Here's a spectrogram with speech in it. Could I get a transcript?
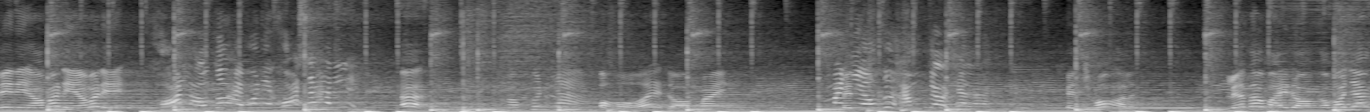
นี่นี่เอามาดิเอามาดิขอเราตัวไอ้พวกนี้ขอซะดิเออขอบคุณค่ะโอ้โหดอกไม้ไม่เหี่ยวคือหำเจ้าแค่ละเป็นช่ออะไรเหลือเท่าใบดอกเอาไว้ยัง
